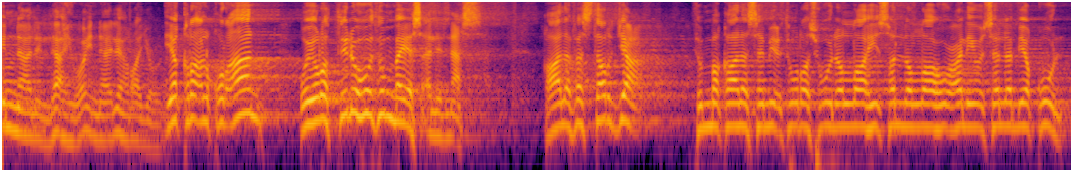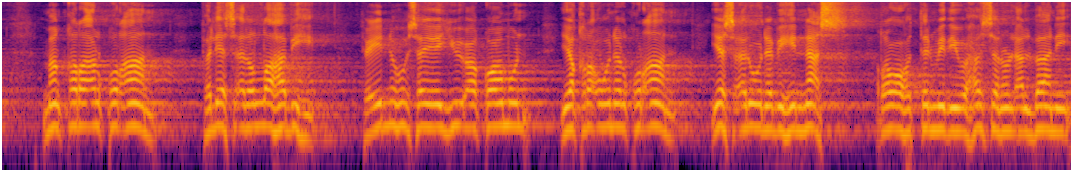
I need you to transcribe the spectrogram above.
إنا لله وإنا إليه راجعون. يقرأ القرآن ويرتله ثم يسأل الناس. قال فاسترجع. ثم قال سمعت رسول الله صلى الله عليه وسلم يقول من قرأ القرآن فليسأل الله به فإنه سيجيء اقوام يقرؤون القرآن يسألون به الناس. رواه الترمذي وحسن الألباني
